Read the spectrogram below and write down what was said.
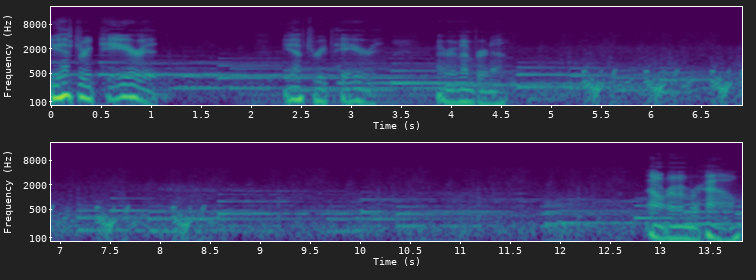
you have to repair it. You have to repair it. I remember now. I don't remember how.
